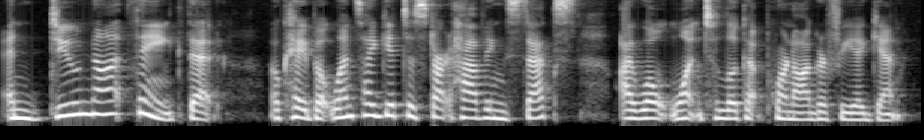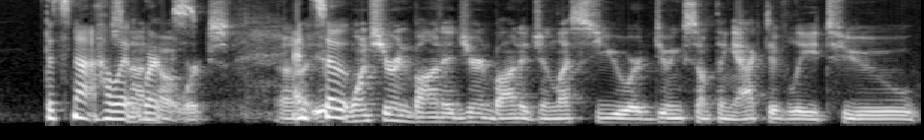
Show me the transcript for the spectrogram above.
And do not think that, okay, but once I get to start having sex, I won't want to look at pornography again. That's not how it not works. how it works. Uh, And it- so- once you're in bondage, you're in bondage unless you are doing something actively to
